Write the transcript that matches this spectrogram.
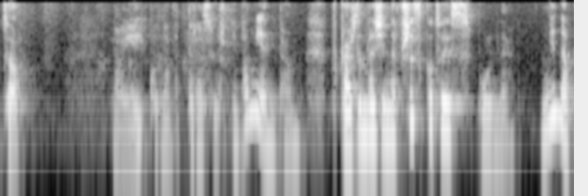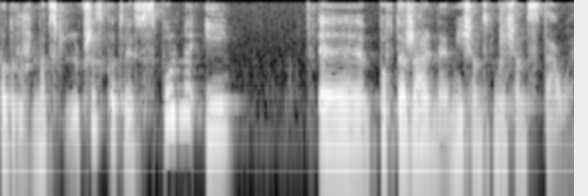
co? No jejku, nawet teraz już nie pamiętam. W każdym razie na wszystko, co jest wspólne. Nie na podróże, na wszystko, co jest wspólne i E, powtarzalne, miesiąc w miesiąc stałe.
